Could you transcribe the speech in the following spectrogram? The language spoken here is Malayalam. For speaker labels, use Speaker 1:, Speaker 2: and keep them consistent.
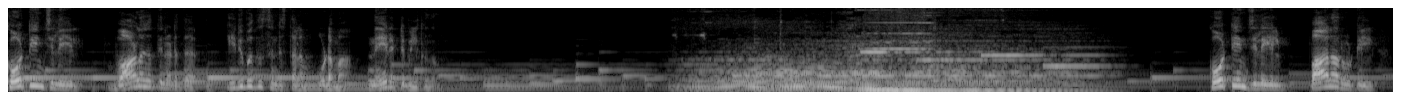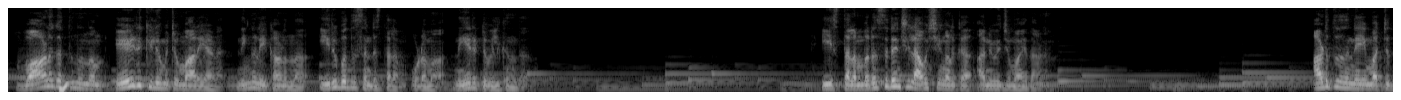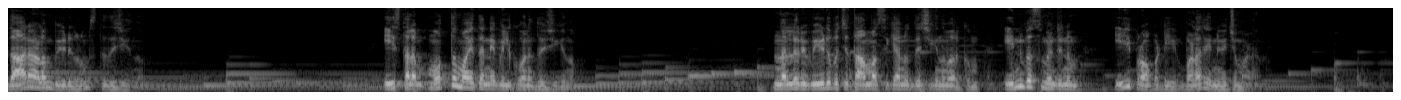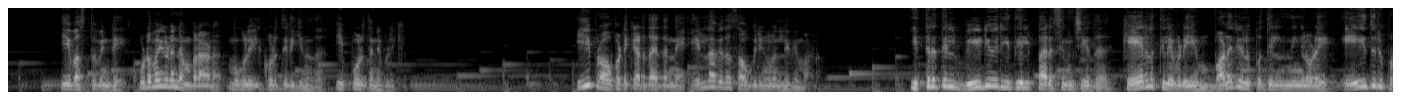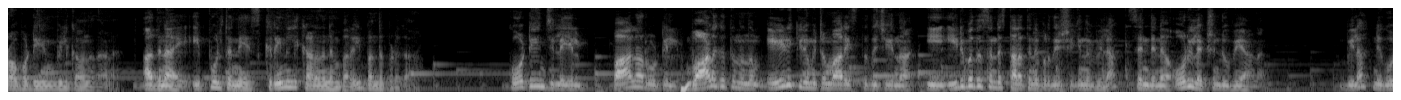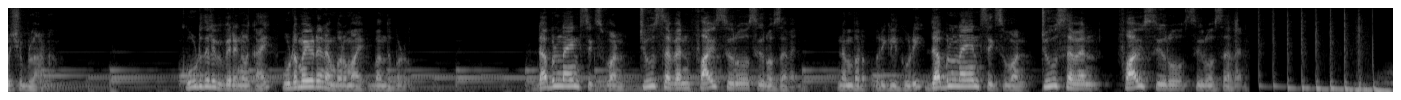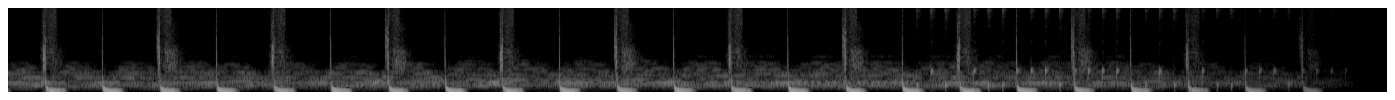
Speaker 1: കോട്ടയം ജില്ലയിൽ വാളകത്തിനടുത്ത് ഇരുപത് സെന്റ് സ്ഥലം ഉടമ നേരിട്ട് വിൽക്കുന്നു. കോട്ടയം ജില്ലയിൽ പാല റൂട്ടിൽ വാളകത്ത് നിന്നും ഏഴ് കിലോമീറ്റർ മാറിയാണ് നിങ്ങൾ ഈ കാണുന്ന ഇരുപത് സെന്റ് സ്ഥലം ഉടമ നേരിട്ട് വിൽക്കുന്നത്. ഈ സ്ഥലം റെസിഡൻഷ്യൽ ആവശ്യങ്ങൾക്ക് അനുയോജ്യമായതാണ്. അടുത്തു തന്നെ മറ്റു ധാരാളം വീടുകളും സ്ഥിതി ചെയ്യുന്നു. ഈ സ്ഥലം മൊത്തമായി തന്നെ വിൽക്കുവാൻ ഉദ്ദേശിക്കുന്നു. നല്ലൊരു വീട് വെച്ച് താമസിക്കാൻ ഉദ്ദേശിക്കുന്നവർക്കും ഇൻവെസ്റ്റ്മെന്റിനും ഈ പ്രോപ്പർട്ടി വളരെ അനുയോജ്യമാണ്. ഈ വസ്തുവിന്റെ ഉടമയുടെ നമ്പറാണ് മുകളിൽ കൊടുത്തിരിക്കുന്നത്. ഇപ്പോൾ തന്നെ വിളിക്കും. ഈ പ്രോപ്പർട്ടിക്ക് അടുത്തായി തന്നെ എല്ലാവിധ സൗകര്യങ്ങളും ലഭ്യമാണ്. ഇത്തരത്തിൽ വീഡിയോ രീതിയിൽ പരസ്യം ചെയ്ത് കേരളത്തിലെവിടെയും വളരെ എളുപ്പത്തിൽ നിങ്ങളുടെ ഏതൊരു പ്രോപ്പർട്ടിയും വിൽക്കാവുന്നതാണ്. അതിനായി ഇപ്പോൾ തന്നെ സ്ക്രീനിൽ കാണുന്ന നമ്പറിൽ ബന്ധപ്പെടുക. കോട്ടയം ജില്ലയിൽ പാല റൂട്ടിൽ വാളകത്ത് നിന്നും ഏഴ് കിലോമീറ്റർ മാറി സ്ഥിതി ചെയ്യുന്ന ഈ ഇരുപത് സെന്റ് സ്ഥലത്തിന് പ്രതീക്ഷിക്കുന്ന വില സെന്റിന് ഒരു ലക്ഷം രൂപയാണ്. വില നെഗോഷ്യബിൾ ആണ് കൂടുതൽ വിവരങ്ങൾക്കായി ഉടമയുടെ നമ്പറുമായി ബന്ധപ്പെടും. Double nine six one two seven five zero zero seven number ഒരിക്കൽ കൂടി double nine six one two seven five zero zero seven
